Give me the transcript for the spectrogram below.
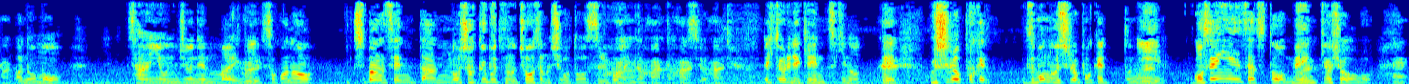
はい。あのもう3、40年前に、はい。そこの一番先端の植物の調査の仕事をすることになったんですよ。で、一人で原付乗って、はい。後ろポケズボンの後ろポケットにはい。5000円札と免許証をはい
